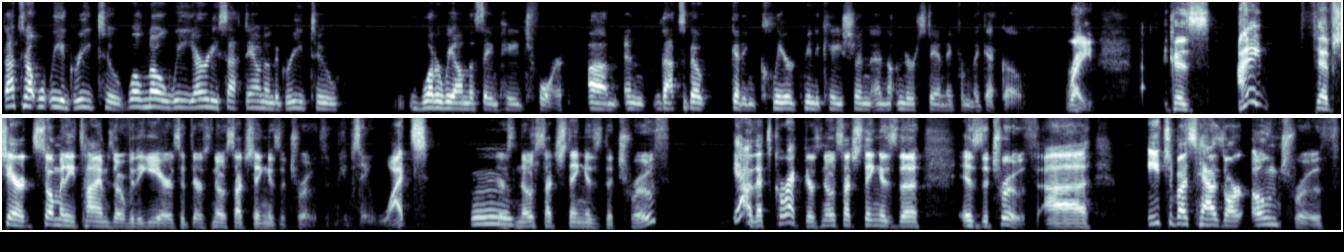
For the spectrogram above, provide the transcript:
that's not what we agreed to. Well, no, we already sat down and agreed to. What are we on the same page for? Um, and that's about getting clear communication and understanding from the get go. Right. Because I have shared so many times over the years that there's no such thing as the truth. And people say, What? Mm. There's no such thing as the truth? Yeah, that's correct. There's no such thing as the is the truth. Uh, each of us has our own truth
